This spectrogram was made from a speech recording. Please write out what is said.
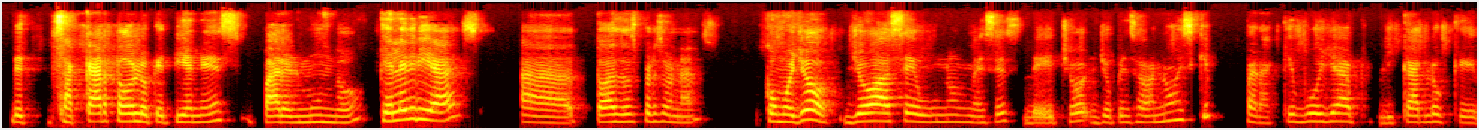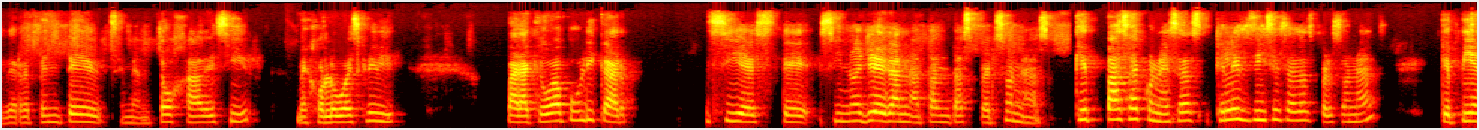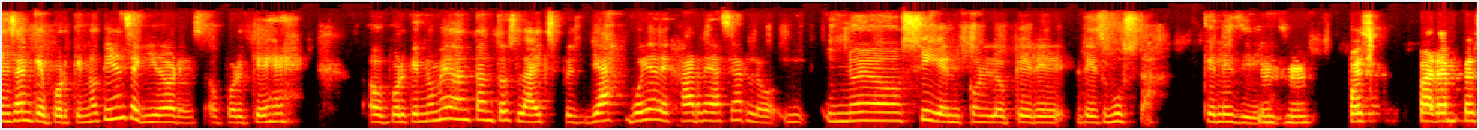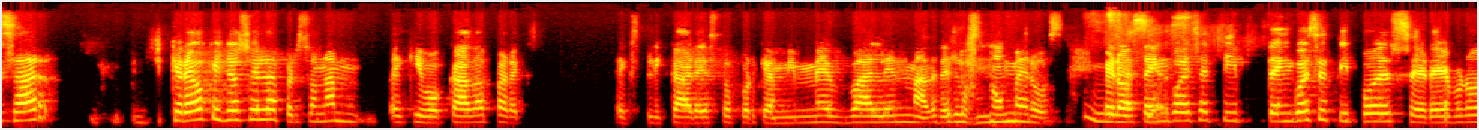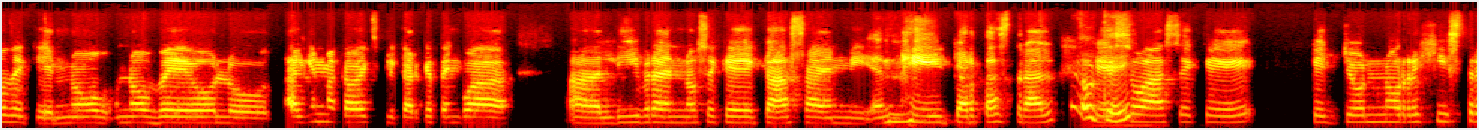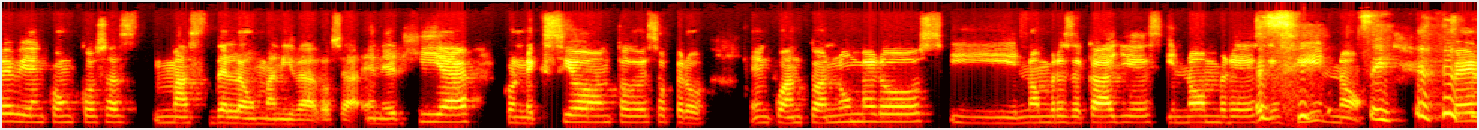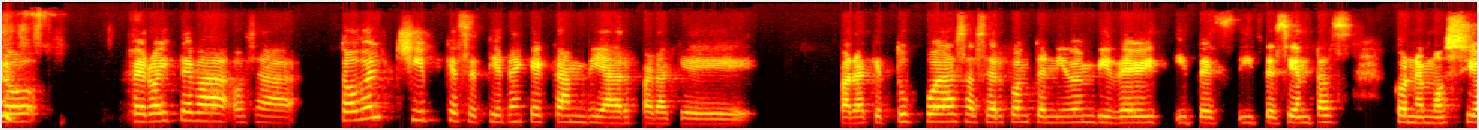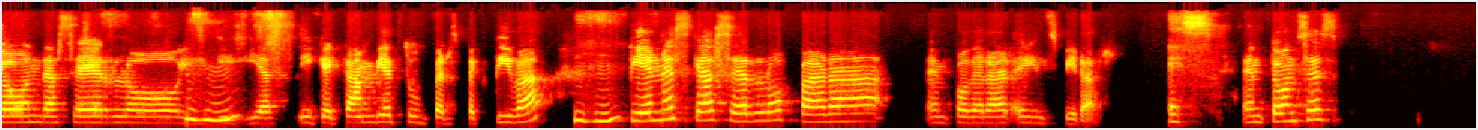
de, sacar todo lo que tienes para el mundo, ¿qué le dirías a todas esas personas como yo? Yo hace unos meses, de hecho, yo pensaba, no, es que ¿para qué voy a publicar lo que de repente se me antoja decir? Mejor lo voy a escribir. ¿Para qué voy a publicar si, este, si no llegan a tantas personas? ¿Qué pasa con esas? ¿Qué les dices a esas personas que piensan que porque no tienen seguidores o porque, o porque no me dan tantos likes, pues ya voy a dejar de hacerlo y, no siguen con lo que les gusta. ¿Qué les dirías? Pues para empezar, creo que yo soy la persona equivocada para explicar esto porque a mí me valen madre los números, pero tengo ese, tengo ese tipo de cerebro de que no, no veo lo... Alguien me acaba de explicar que tengo a Libra en no sé qué casa en mi, en mi carta astral, que eso hace que, que yo no registre bien con cosas más de la humanidad, o sea, energía, conexión, todo eso, pero en cuanto a números y nombres de calles y nombres, sí, no. Sí. Pero, pero ahí te va, o sea, todo el chip que se tiene que cambiar para que para que tú puedas hacer contenido en video y, te, te, sientas con emoción de hacerlo y, y, que cambie tu perspectiva, tienes que hacerlo para empoderar e inspirar. Es. Entonces,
